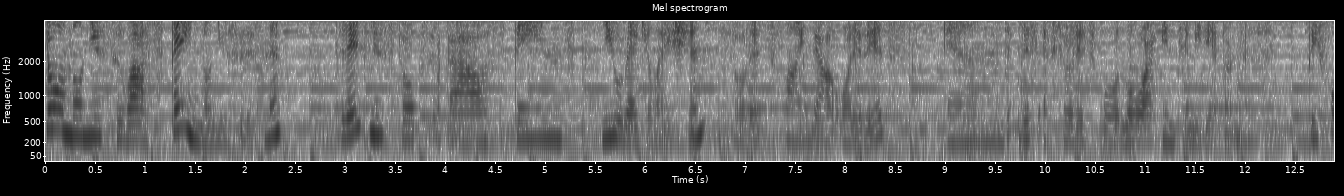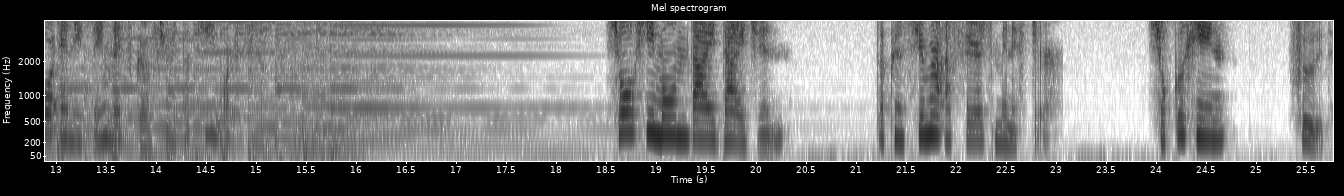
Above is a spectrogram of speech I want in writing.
今日のニュースはスペインのニュースですね。Today's news talks about Spain's new regulation, so let's find out what it is. And this episode is for lower intermediate learners. Before anything, let's go through the keywords. 消費問題大臣 The Consumer Affairs Minister 食品 Food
